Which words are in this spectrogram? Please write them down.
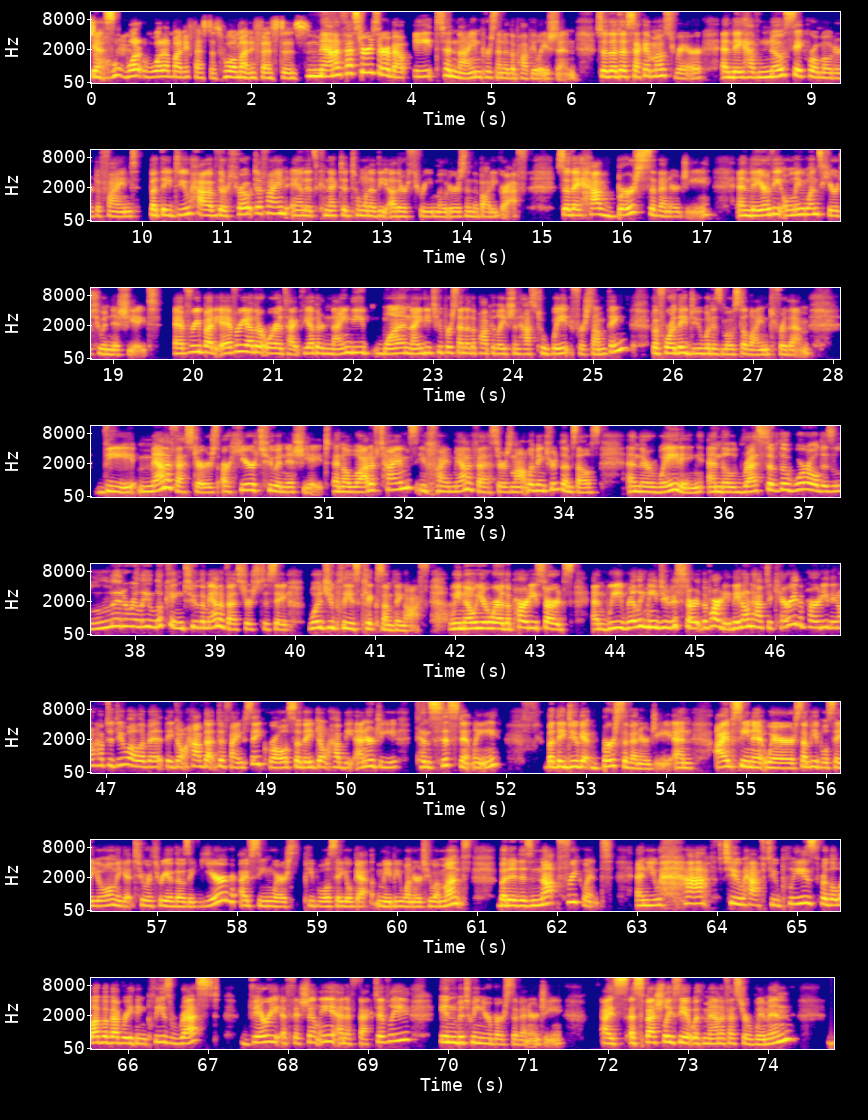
So Yes. who, what what are manifestors? Who are manifestors? Manifestors are about 8 to 9% of the population. So they're the second most rare and they have no sacral motor defined, but they do have their throat defined and it's connected to one of the other three motors in the body graph. So they have bursts of energy and they are the only ones here to initiate. Everybody, every other aura type, the other 91, 92% of the population has to wait for something before they do what is most aligned for them. The manifestors are here to initiate. And a lot of times you find manifestors not living true to themselves and they're waiting. And the rest of the world is literally looking to the manifestors to say, Would you please kick something off? We know you're where the party starts, and we really need you to start the party. They don't have to carry the party, they don't have to do all of it. They don't have that defined sacral. So they don't have the energy consistently but they do get bursts of energy. And I've seen it where some people say you'll only get two or three of those a year. I've seen where people will say you'll get maybe one or two a month, but it is not frequent. And you have to, have to, please, for the love of everything, please rest very efficiently and effectively in between your bursts of energy. I especially see it with manifestor women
